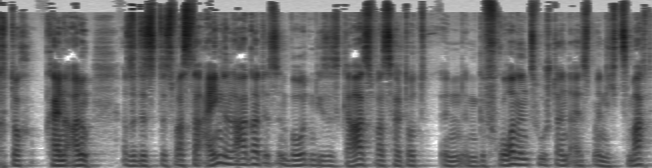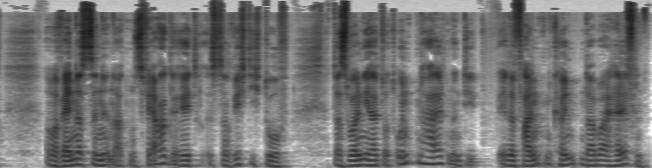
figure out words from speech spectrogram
Ach doch, keine Ahnung. Also das, das, was da eingelagert ist im Boden, dieses Gas, was halt dort in, im gefrorenen Zustand erstmal nichts macht. Aber wenn das dann in Atmosphäre gerät, ist dann richtig doof. Das wollen die halt dort unten halten und die Elefanten könnten dabei helfen.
